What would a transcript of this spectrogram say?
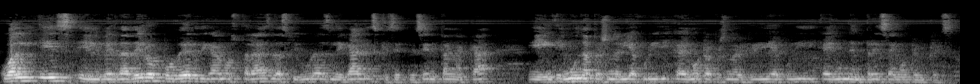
cuál es el verdadero poder, digamos, tras las figuras legales que se presentan acá en, una personería jurídica, en otra personería jurídica, en una empresa, en otra empresa.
